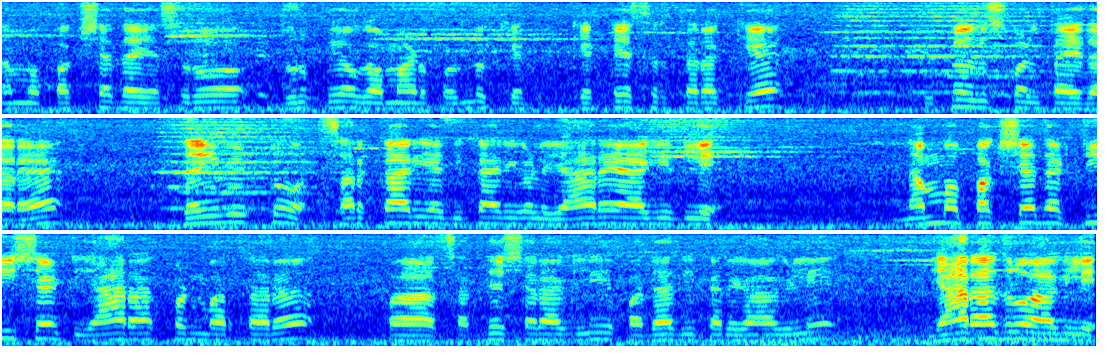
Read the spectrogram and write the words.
ನಮ್ಮ ಪಕ್ಷದ ಹೆಸರು ದುರುಪಯೋಗ ಮಾಡಿಕೊಂಡು ಕೆಟ್ಟ ಹೆಸರು ತರೋಕ್ಕೆ ಉಪಯೋಗಿಸ್ಕೊಳ್ತಾ ಇದ್ದಾರೆ. ದಯವಿಟ್ಟು ಸರ್ಕಾರಿ ಅಧಿಕಾರಿಗಳು ಯಾರೇ ಆಗಿರಲಿ, ನಮ್ಮ ಪಕ್ಷದ ಟೀ ಶರ್ಟ್ ಯಾರು ಹಾಕ್ಕೊಂಡು ಬರ್ತಾರೋ, ಪ ಸದಸ್ಯರಾಗಲಿ ಪದಾಧಿಕಾರಿಗಾಗಲಿ ಯಾರಾದರೂ ಆಗಲಿ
